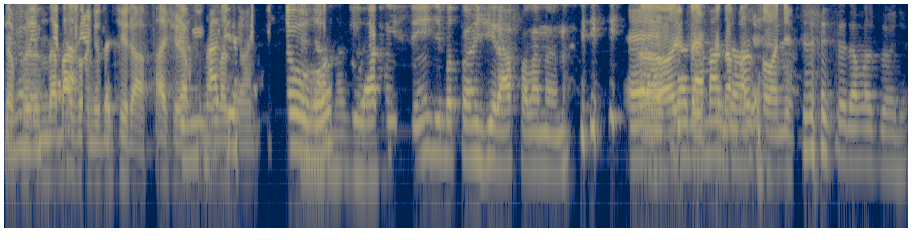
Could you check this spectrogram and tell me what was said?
Não, um foi meme da Amazônia, da girafa. A girafa da uma- Amazônia. pintou o É da rosto Amazônia. lá com incêndio e botou uma girafa lá na. na- É, ah, esse isso da foi na Amazônia. Amazônia. Esse foi da Amazônia.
